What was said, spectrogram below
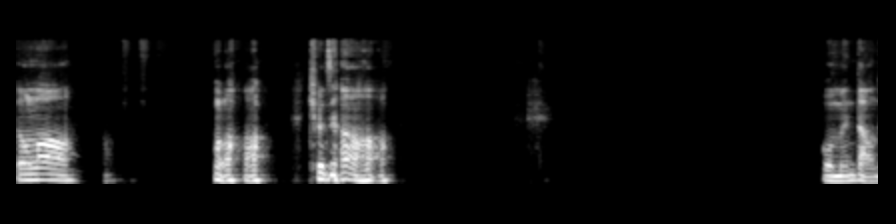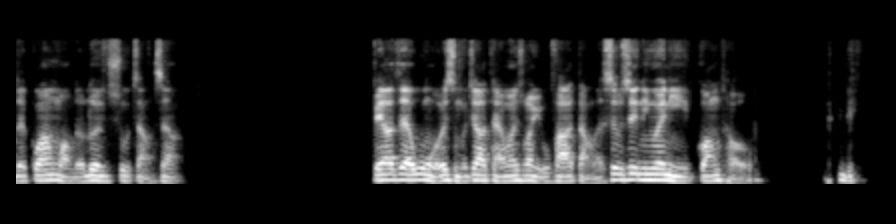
懂了，懂了，就这样。我们党的官网的论述长这样。不要再问我为什么叫台湾双语无法挡了，是不是因为你光头？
